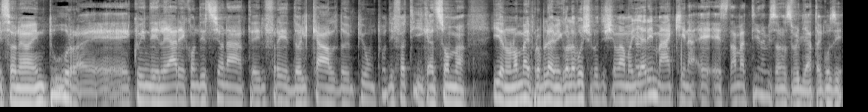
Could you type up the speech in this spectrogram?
sono in tour e quindi le aree condizionate, il freddo, il caldo, in più un po' di fatica, insomma io non ho mai problemi con la voce, lo dicevamo ieri in macchina e, e stamattina mi sono svegliata così,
